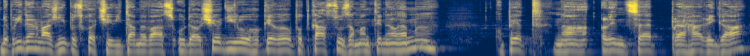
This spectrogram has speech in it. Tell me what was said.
Dobrý den, vážní posluchači, vítáme vás u dalšího dílu hokejového podcastu za Mantinelem, opět na lince Praha Riga.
